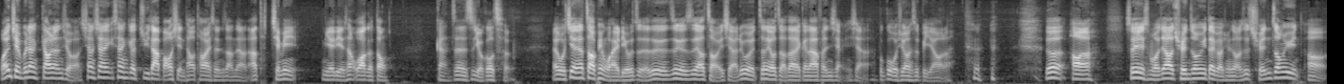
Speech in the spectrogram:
完全不像高粱酒啊，像像像一个巨大保险套套在身上这样。啊，前面你的脸上挖个洞，干，真的是有够扯。哎、我记得那照片我还留着，这个这个是要找一下，如果真的有找到，来跟大家分享一下。不过我希望是不要了。呃，好了，所以什么叫全中运代表选手？是全中运哦，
